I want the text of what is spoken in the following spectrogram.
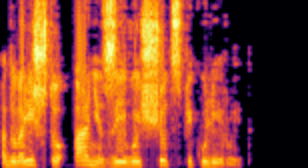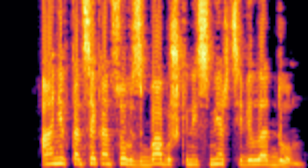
а говорит, что Аня за его счет спекулирует. Аня, в конце концов, с бабушкиной смерти вела дом,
